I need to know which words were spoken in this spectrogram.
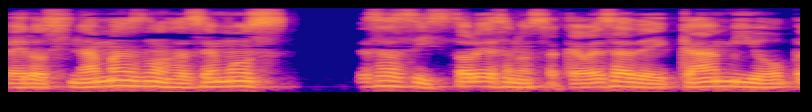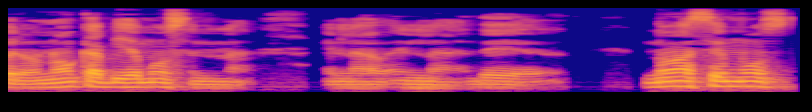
pero si nada más nos hacemos esas historias en nuestra cabeza de cambio, pero no cambiamos en la, no hacemos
